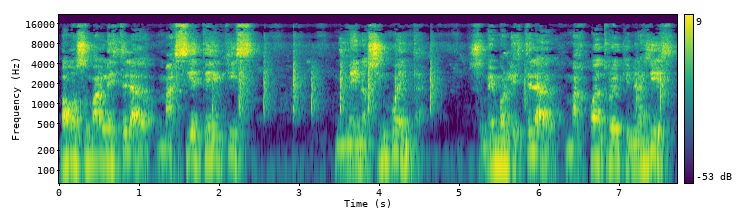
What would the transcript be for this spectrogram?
Vamos a sumarle este lado, más 7x menos 50. Sumémosle este lado, más 4x menos 10.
